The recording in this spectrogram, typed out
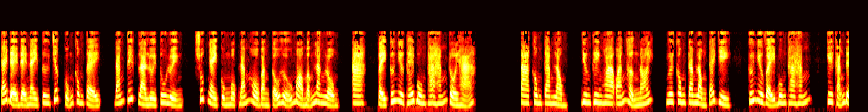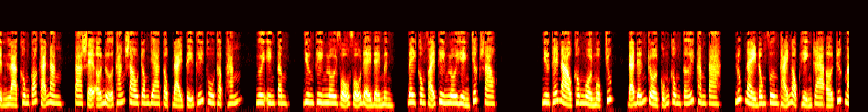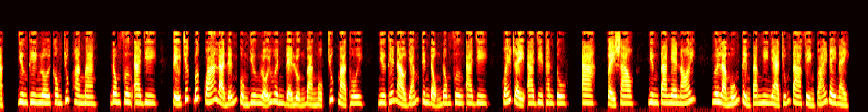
cái đệ đệ này tư chất cũng không tệ, đáng tiếc là lười tu luyện, suốt ngày cùng một đám hồ bằng cẩu hữu mò mẫm lăn lộn, a vậy cứ như thế buông tha hắn rồi hả? Ta không cam lòng, Dương Thiên Hoa oán hận nói, ngươi không cam lòng cái gì, cứ như vậy buông tha hắn, kia khẳng định là không có khả năng, ta sẽ ở nửa tháng sau trong gia tộc đại tỷ thí thu thập hắn, ngươi yên tâm, Dương Thiên lôi vỗ vỗ đệ đệ mình, đây không phải thiên lôi hiền chất sao? Như thế nào không ngồi một chút, đã đến rồi cũng không tới thăm ta, lúc này Đông Phương Thải Ngọc hiện ra ở trước mặt, Dương Thiên Lôi không chút hoang mang, Đông Phương A-di, tiểu chất bất quá là đến cùng Dương lỗi huynh đệ luận bàn một chút mà thôi, như thế nào dám kinh động Đông Phương A-di, quấy rầy A-di thanh tu, a vậy sao, nhưng ta nghe nói, ngươi là muốn tìm Tam Nhi nhà chúng ta phiền toái đây này.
